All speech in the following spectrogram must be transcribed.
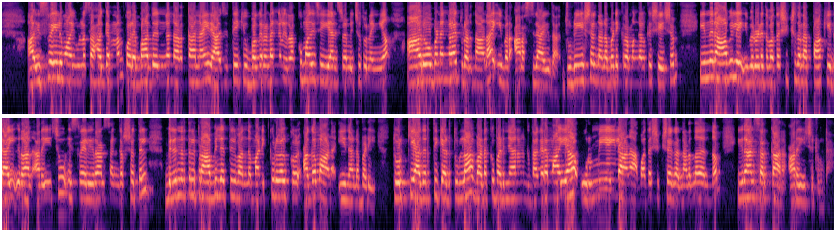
ഇസ്രയേലുമായുള്ള സഹകരണം കൊലപാതകങ്ങൾ നടത്താനായി രാജ്യത്തേക്ക് ഉപകരണങ്ങൾ ഇറക്കുമതി ചെയ്യാൻ ശ്രമിച്ചു തുടങ്ങിയ ആരോപണങ്ങളെ തുടർന്നാണ് ഇവർ അറസ്റ്റിലായത്. ജുഡീഷ്യൽ നടപടിക്രമങ്ങൾക്ക് ശേഷം ഇന്ന് രാവിലെ ഇവരുടെ വധശിക്ഷ നടപ്പാക്കിയതായി ഇറാൻ അറിയിച്ചു. ഇസ്രയേൽ ഇറാൻ സംഘർഷത്തിൽ വെടിനിർത്തൽ പ്രാബല്യത്തിൽ വന്ന മണിക്കൂറുകൾക്ക് അകമാണ് ഈ നടപടി. തുർക്കി അതിർത്തിക്കടുത്തുള്ള വടക്ക് പടിഞ്ഞാറൻ നഗരമായ ഉർമിയയിലാണ് വധശിക്ഷകൾ നടന്നതെന്നും ഇറാൻ സർക്കാർ അറിയിച്ചിട്ടുണ്ട്.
